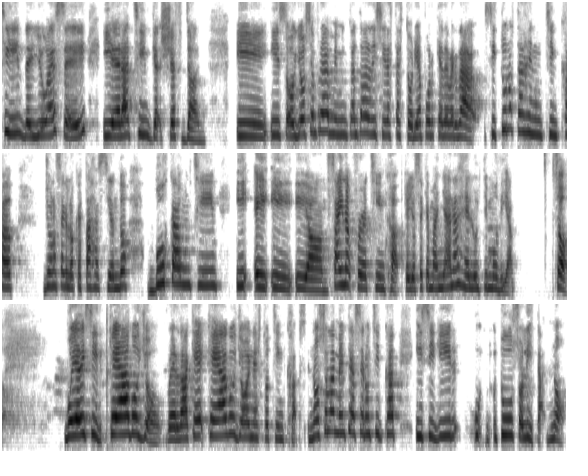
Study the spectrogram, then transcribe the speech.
team de USA y era Team Get Shift Done. Y, y yo siempre, me encanta decir esta historia porque de verdad, si tú no estás en un Team Cup, yo no sé lo que estás haciendo, busca un team y, um, sign up for a Team Cup, que yo sé que mañana es el último día. So, voy a decir, ¿qué hago yo? ¿Verdad? ¿Qué, ¿Qué hago yo en estos Team Cups? No solamente hacer un Team Cup y seguir tú solita, no.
